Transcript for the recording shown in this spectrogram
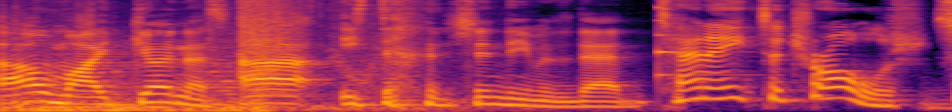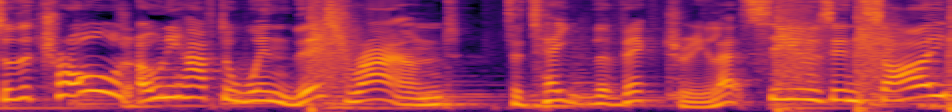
Oh my goodness. Uh, he's dead. Shin Demon's dead. 10-8 to Trolls. So the Trolls only have to win this round to take the victory. Let's see who's inside.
